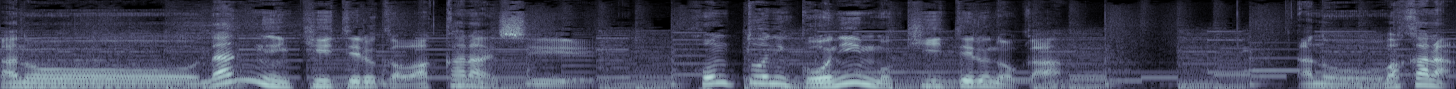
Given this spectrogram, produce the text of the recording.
あのー、何人聞いてるか分からんし本当に5人も聞いてるのかあのー、分からん。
